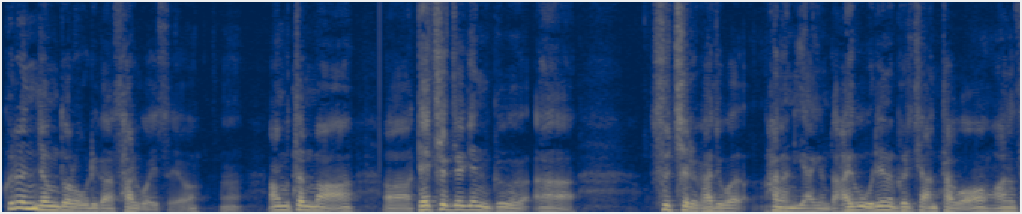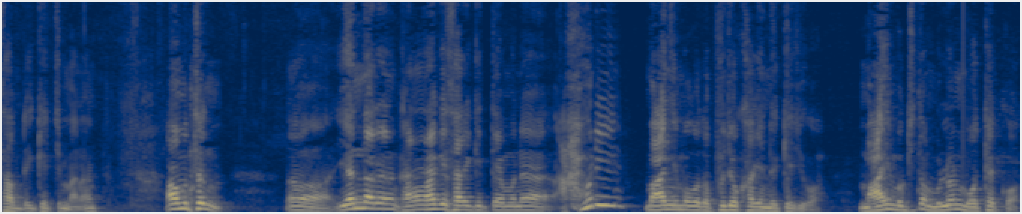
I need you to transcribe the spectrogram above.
그런 정도로 우리가 살고 있어요. 어. 아무튼 뭐 어, 대체적인 그 어, 수치를 가지고 하는 이야기입니다. 아이고 우리는 그렇지 않다고 하는 사람도 있겠지만은 아무튼 어, 옛날에는 가난하게 살았기 때문에 아무리 많이 먹어도 부족하게 느껴지고 많이 먹지도 물론 못했고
